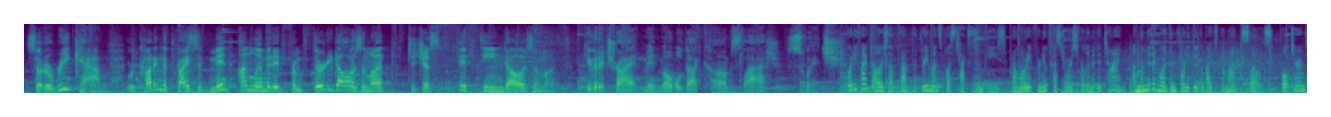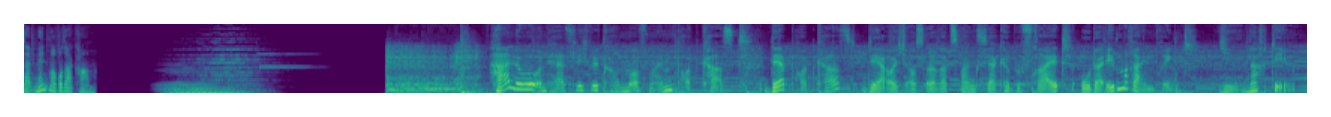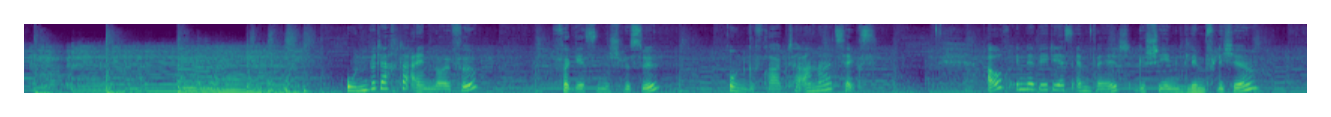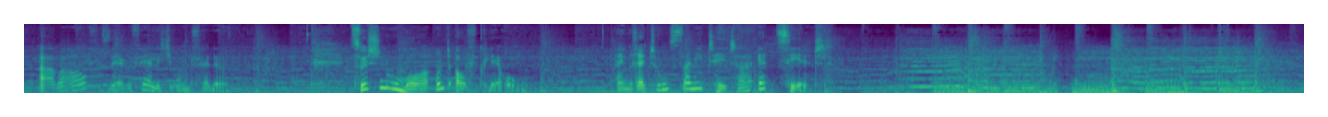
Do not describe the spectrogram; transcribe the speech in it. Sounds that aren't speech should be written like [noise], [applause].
So to recap, we're cutting the price of Mint Unlimited from $30 a month to just $15 a month. Give it a try at mintmobile.com slash switch. $45 upfront for three months plus taxes and fees. Promo rate for new customers for limited time. Unlimited more than 40 gigabytes per month. Slows. Full terms at mintmobile.com. Hallo und herzlich willkommen auf meinem Podcast. Der Podcast, der euch aus eurer Zwangsjacke befreit oder eben reinbringt. Je nachdem. Unbedachte Einläufe, vergessene Schlüssel, ungefragter Analsex. Auch in der BDSM-Welt geschehen glimpfliche, aber auch sehr gefährliche Unfälle. Zwischen Humor und Aufklärung. Ein Rettungssanitäter erzählt.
